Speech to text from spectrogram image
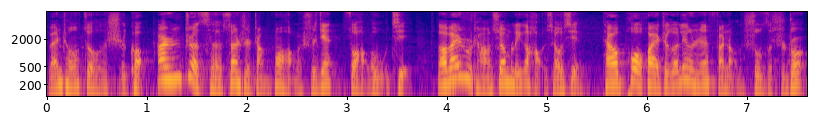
完成最后的时刻。二人这次算是掌控好了时间，做好了武器。老白入场宣布了一个好消息，他要破坏这个令人烦恼的数字时钟，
